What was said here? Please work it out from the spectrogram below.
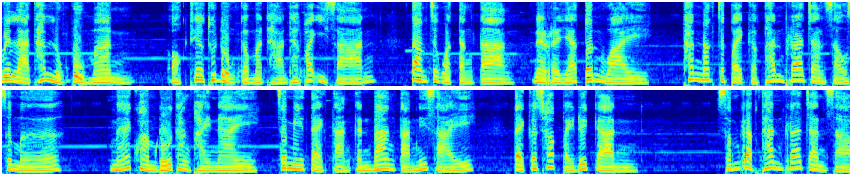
เวลาท่านหลวงปู่มั่น ออกเที่ยวทุดงกรรมฐานทางภาคอีสาน ตามจังหวัดต่างๆ ในระยะต้นวัย ท่านมักจะไปกับท่านพระอาจารย์เสาเสมอ แม้ความรู้ทางภายในจะมีแตกต่างกันบ้างตามนิสัย แต่ก็ชอบไปด้วยกันสำหรับท่านพระอาจารย์เสา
